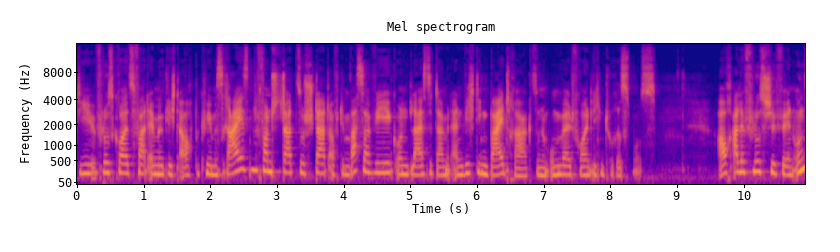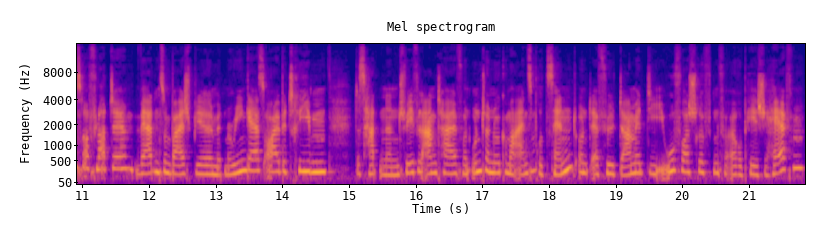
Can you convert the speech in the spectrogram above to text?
Die Flusskreuzfahrt ermöglicht auch bequemes Reisen von Stadt zu Stadt auf dem Wasserweg und leistet damit einen wichtigen Beitrag zu einem umweltfreundlichen Tourismus. Auch alle Flussschiffe in unserer Flotte werden zum Beispiel mit Marine Gas Oil betrieben. Das hat einen Schwefelanteil von unter 0,1 Prozent und erfüllt damit die EU-Vorschriften für europäische Häfen.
